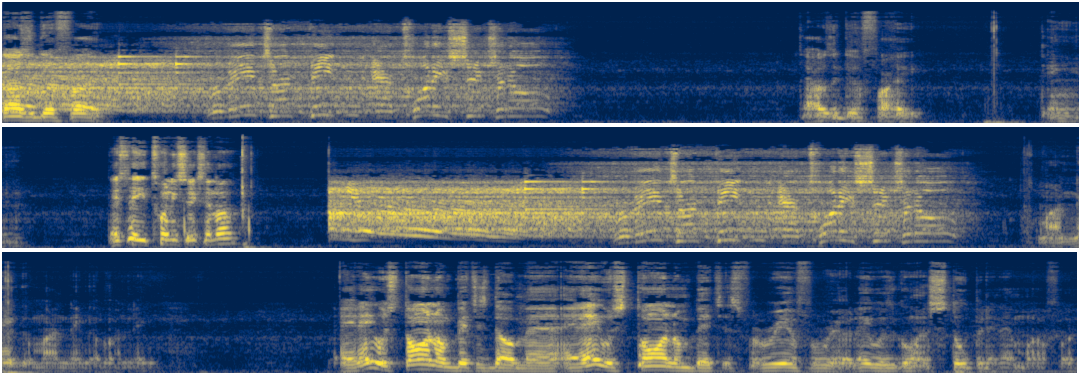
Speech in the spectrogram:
That was a good fight. Remains unbeaten at 26 and 0. That was a good fight. Damn. They say 26 and up? Remains unbeaten at 26 and oh. 0. My nigga, my nigga, my nigga. Hey, they was throwing them bitches though, man. Hey, they was throwing them bitches for real, for real. They was going stupid in that motherfucker.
